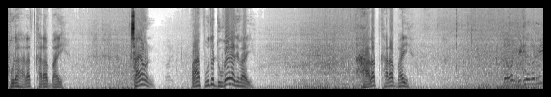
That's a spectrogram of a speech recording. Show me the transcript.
পুরা হালাত খারাপ ভাই। সায়ন হ্যাঁ পুরো ডুবে গেছে ভাই। হালাত খারাপ ভাই। যখন ভিডিও করবি?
